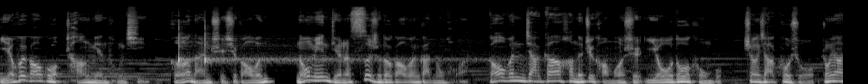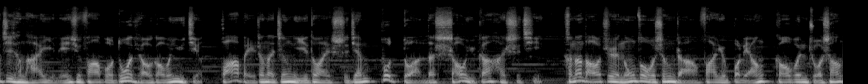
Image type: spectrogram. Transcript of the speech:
也会高过常年同期。河南持续高温，农民顶着四十度高温干农活。高温加干旱的炙烤模式有多恐怖？盛夏酷暑，中央气象台已连续发布多条高温预警。华北正在经历一段时间不短的少雨干旱时期，可能导致农作物生长发育不良、高温灼伤、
